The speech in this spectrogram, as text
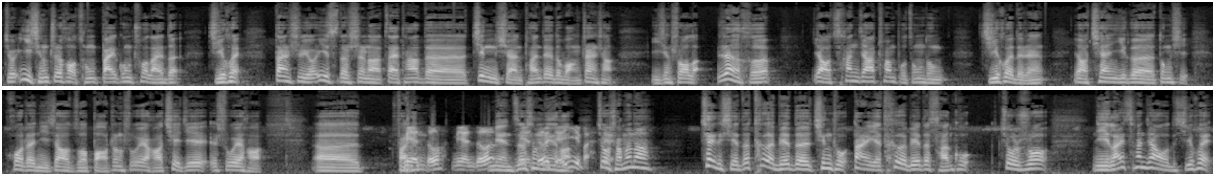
就是疫情之后从白宫出来的集会。但是有意思的是呢，在他的竞选团队的网站上已经说了，任何要参加川普总统集会的人要签一个东西，或者你叫做保证书也好，切结书也好，呃，反正免责免责免责声明也好，就什么呢？这个写的特别的清楚，但是也特别的残酷，就是说。你来参加我的集会，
